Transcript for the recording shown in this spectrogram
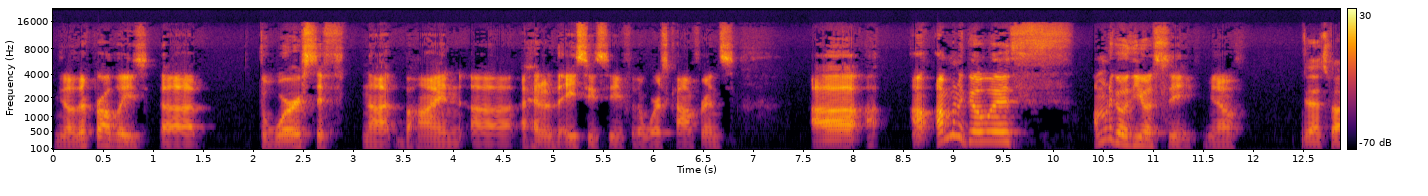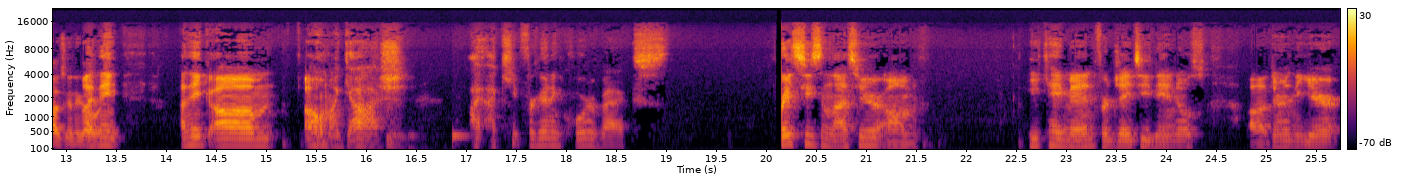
you know, they're probably uh, the worst, if not behind, uh, ahead of the ACC for the worst conference. Uh, I, am gonna go with I'm gonna go with USC. You know. Yeah, that's what I was gonna go. I with. think, I think, um, oh my gosh, I, I keep forgetting quarterbacks. Great season last year. Um, he came in for JT Daniels uh, during the year.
